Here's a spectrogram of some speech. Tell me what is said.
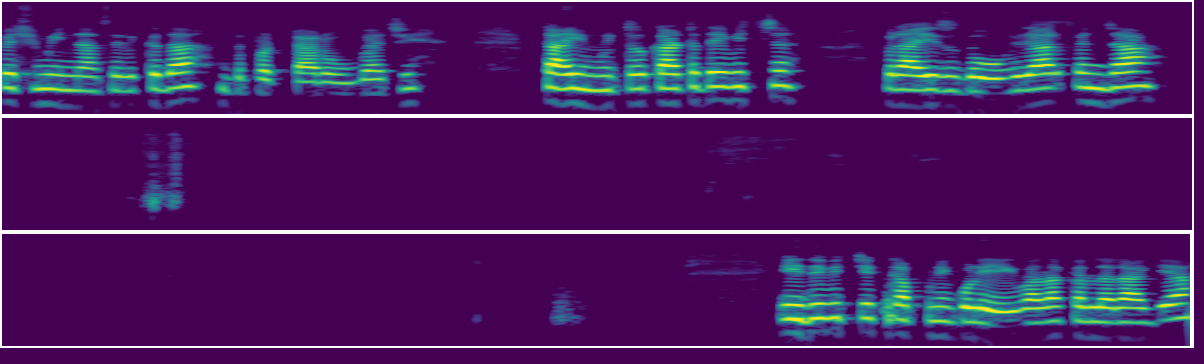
ਪਸ਼ਮੀਨਾ ਸਿਲਕ ਦਾ ਦੁਪੱਟਾ ਰਹੂਗਾ ਜੀ। 2.5 ਮੀਟਰ ਕੱਟ ਦੇ ਵਿੱਚ ਪ੍ਰਾਈਸ 2050 ਇਹਦੇ ਵਿੱਚ ਇੱਕ ਆਪਣੇ ਕੋਲ ਇਹ ਵਾਲਾ ਕਲਰ ਆ ਗਿਆ।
